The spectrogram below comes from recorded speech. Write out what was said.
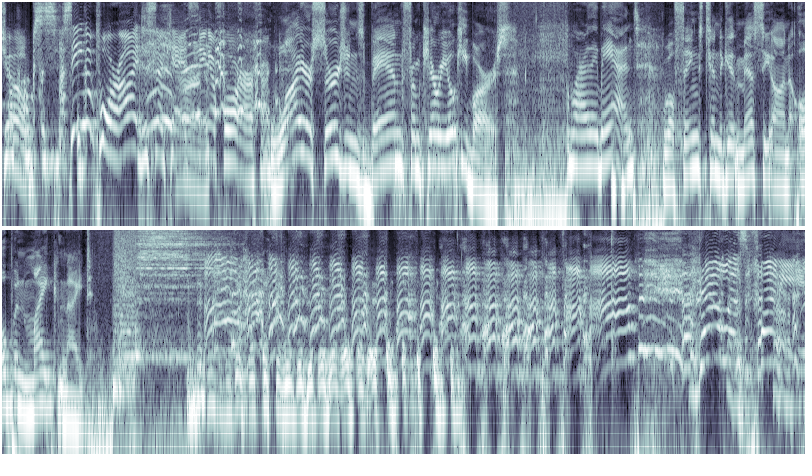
jokes. Singapore. Oh, I just okay. Singapore. Why are surgeons banned from karaoke bars? Why are they banned? Well, things tend to get messy on open mic night. That was funny.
